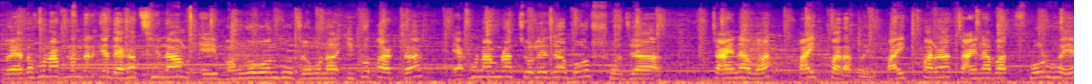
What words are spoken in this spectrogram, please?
তো এতক্ষণ আপনাদেরকে দেখাচ্ছিলাম এই বঙ্গবন্ধু যমুনা ইকো পার্কটা। এখন আমরা চলে যাব সোজা চায়নাবাদ পাইকপাড়া হয়ে পাইকপাড়া চায়নাবাদ ফোর হয়ে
